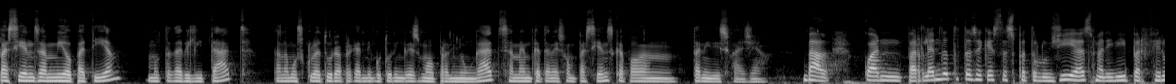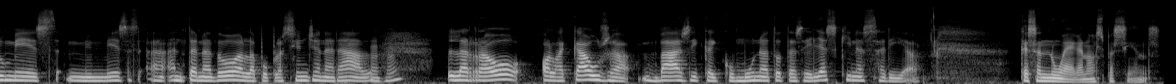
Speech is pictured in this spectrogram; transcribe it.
pacients amb miopatia, molta debilitat de la musculatura perquè han tingut un ingrés molt perllongat, sabem que també són pacients que poden tenir disfàgia. Val. Quan parlem de totes aquestes patologies, Mariví, per fer-ho més, més eh, entenedor a la població en general, uh -huh. la raó o la causa bàsica i comuna a totes elles, quina seria? Que s'ennueguen els pacients.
